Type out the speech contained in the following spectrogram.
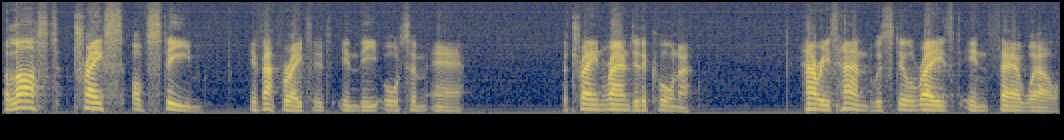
The last trace of steam evaporated in the autumn air. The train rounded a corner. Harry's hand was still raised in farewell.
